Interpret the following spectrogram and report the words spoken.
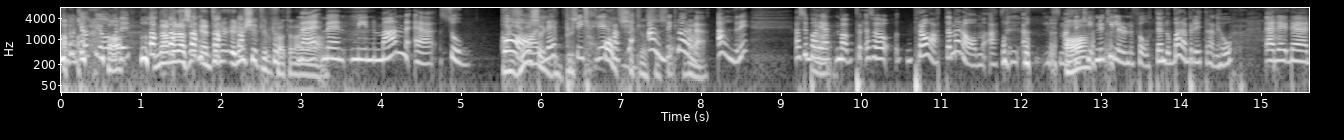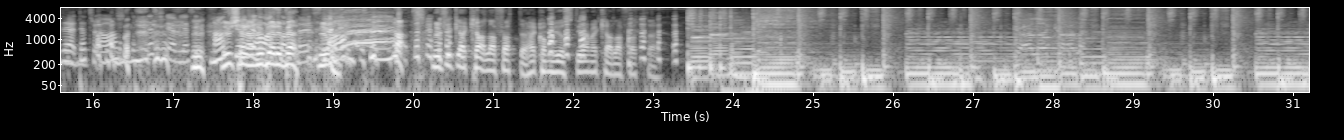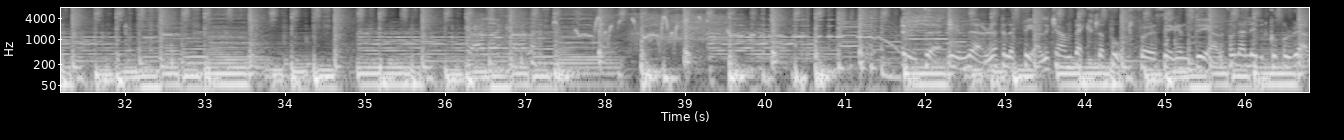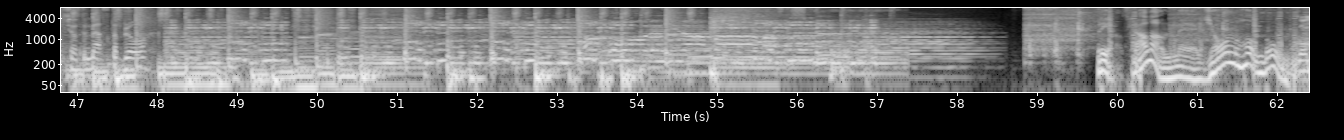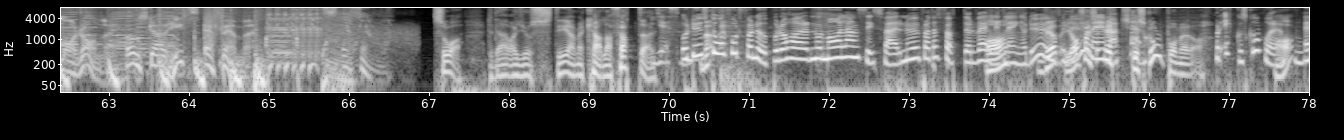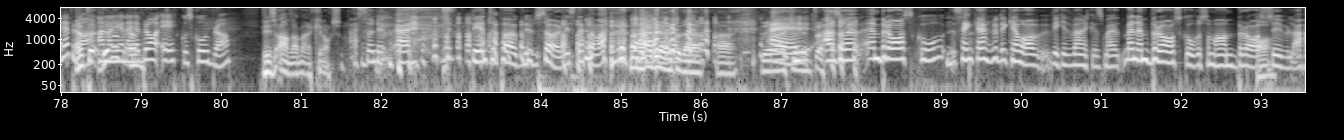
Då kan inte jag vara Ja. det. Nej men alltså, är, inte du, är du kittlig på fötterna? Nej, Johanna? men min man är så Ja, galet kittlig. Han ska kittlig, alltså, aldrig klara det. Aldrig. Alltså bara att man alltså, prata med dem att, att, liksom, Ja. att ki- nu killar du under foten, då bara bryter han ihop. Ja, det, det, det, det, tror jag, ja, det skulle jag vilja se. Han Nu skulle känner jag, nu blir det sånt bä- här. nu, nu fick jag kalla fötter. Här kommer just det med kalla fötter. Eller fel, det kan växla fort för ens egen del. För när livet går på räls känns det mesta bra. Fredagsfrallan med Jan Holmbom. God morgon önskar Hits FM. Hits FM. Så, det där var just det med kalla fötter. Yes. Och du Men- står fortfarande upp och du har normal ansiktsfärg. Nu har vi pratat fötter väldigt Ja, länge och du, Vet, du jag har faktiskt ekoskor på mig idag. Har du ekoskor på dig? Ja. Är det bra? Anna-Lena, är det bra? Är ekoskor bra? Det finns andra märken också. alltså nu, äh, det är inte Pögblue Service detta va? Nej, det är inte det. Nej, det är Nej, inte. alltså en, en bra sko, sen kanske det kan vara vilket märke som helst, men en bra sko som har en bra Ja. sula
